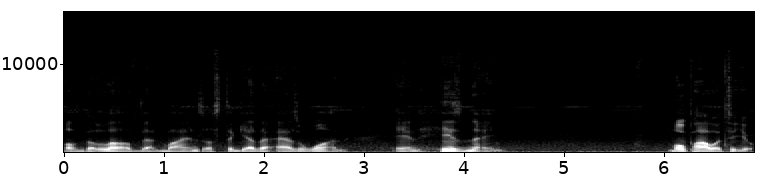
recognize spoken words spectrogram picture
of the love that binds us together as one. In His name, more power to you.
